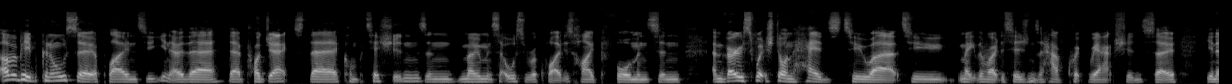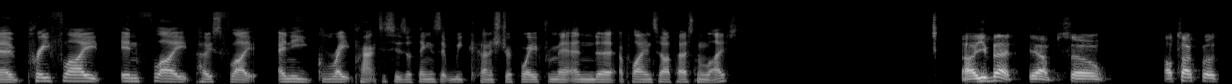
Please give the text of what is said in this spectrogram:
other people can also apply into you know their their projects their competitions and moments that also require just high performance and and very switched on heads to uh to make the right decisions and have quick reactions. So you know pre-flight in flight post flight any great practices or things that we kind of strip away from it and uh, apply into our personal lives uh, you bet. Yeah. So I'll talk both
